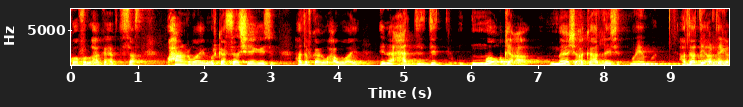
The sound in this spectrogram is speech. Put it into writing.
koonfur waxaa ka xegto saas waxaan rabaaye markaas saas sheegaysid hadafkaaga waxaa waaye inaa xadidid mowqica meesha aad ka hadlaysid muhiim wey hadda haddii ardayga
